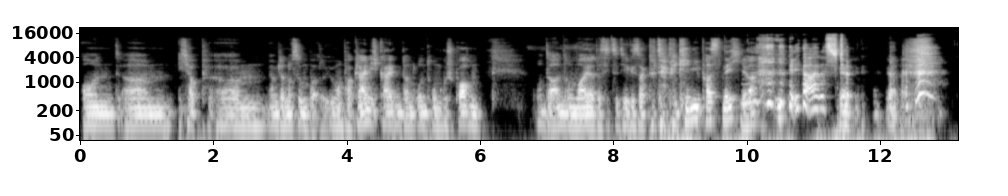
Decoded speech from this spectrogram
und ähm, ich habe, ähm, wir haben dann noch so ein paar, über ein paar Kleinigkeiten dann rundherum gesprochen. Unter anderem war ja, dass ich zu dir gesagt habe, der Bikini passt nicht, ja. ja, das stimmt. ja.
